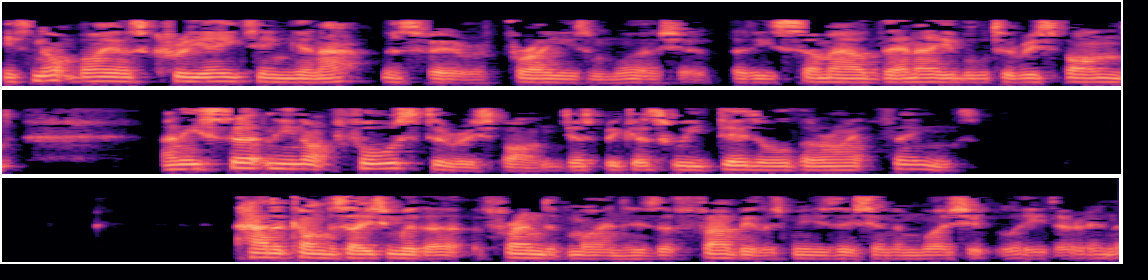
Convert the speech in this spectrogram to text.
It's not by us creating an atmosphere of praise and worship that he's somehow then able to respond and he's certainly not forced to respond just because we did all the right things. I had a conversation with a friend of mine who's a fabulous musician and worship leader in,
